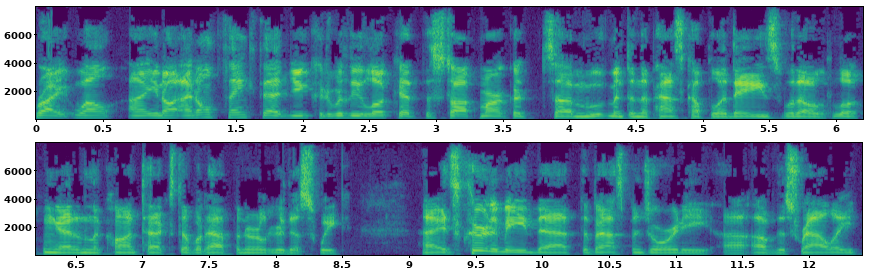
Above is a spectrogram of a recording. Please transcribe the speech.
Right. Well, uh, you know, I don't think that you could really look at the stock market uh, movement in the past couple of days without looking at it in the context of what happened earlier this week. Uh, it's clear to me that the vast majority uh, of this rally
